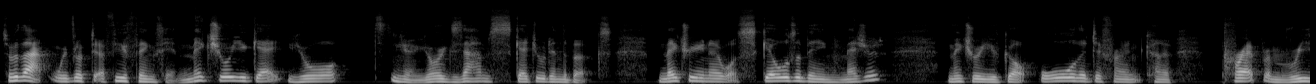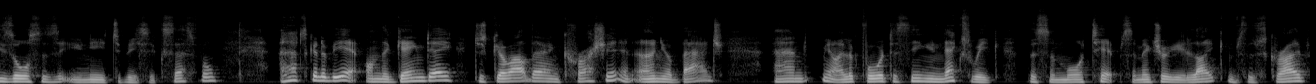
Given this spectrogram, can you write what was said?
So with that, we've looked at a few things here. Make sure you get your you know your exams scheduled in the books. Make sure you know what skills are being measured. Make sure you've got all the different kind of prep and resources that you need to be successful. And that's going to be it. On the game day, just go out there and crush it and earn your badge. And you know, I look forward to seeing you next week for some more tips. So make sure you like and subscribe,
